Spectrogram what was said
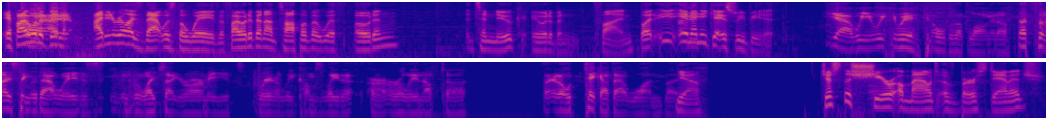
If I Oh, would have I- been, I I didn't realize that was the wave. If I would have been on top of it with Odin to nuke, it would have been fine. But i- in mean- any case, we beat it. Yeah, we, we, can, we can hold it up long enough. That's the nice thing with that wave is even if it wipes out your army, it rarely comes late or early enough to. It'll take out that one, but Yeah. Just the sheer amount of burst damage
